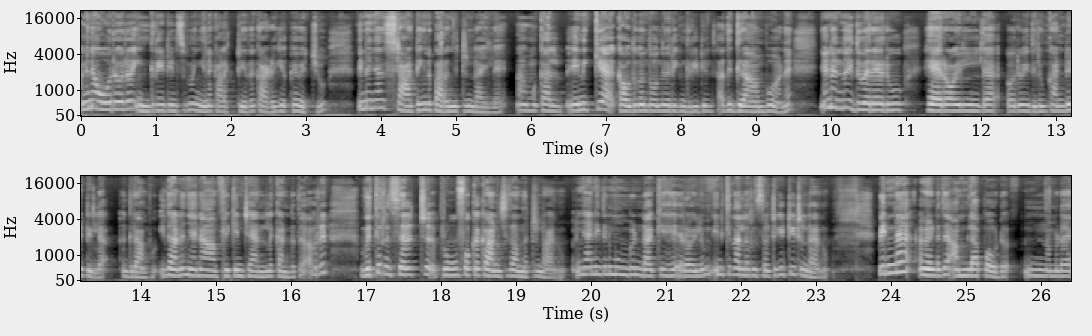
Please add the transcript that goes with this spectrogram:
അങ്ങനെ ഓരോരോ ഇൻഗ്രീഡിയൻസും ഇങ്ങനെ കളക്ട് ചെയ്ത് കഴുകിയൊക്കെ വെച്ചു. പിന്നെ ഞാൻ സ്റ്റാർട്ടിങ്ങിൽ പറഞ്ഞിട്ടുണ്ടായില്ലേ? നമുക്ക് എനിക്ക് കൗതുകം തോന്നിയ ഒരു ഇൻഗ്രീഡിയൻസ് അത് ഗ്രാമ്പു ആണ്. ഞാൻ എന്നും ഇതുവരെ ഒരു ഹെയർ ഓയിലിന്റെ ഒരു ഇതിലും കണ്ടിട്ടില്ല ഗ്രാമ്പു. ഇതാണ് ഞാൻ ആഫ്രിക്കൻ ചാനലിൽ കണ്ടത്. അവർ വിത്ത് റിസൾട്ട് പ്രൂഫൊക്കെ കാണിച്ച് തന്നിട്ടുണ്ടായിരുന്നു. ഞാൻ ഇതിന് മുമ്പ് ഉണ്ടാക്കിയ ഹെയർ ഓയിലും എനിക്ക് നല്ല റിസൾട്ട് കിട്ടിയിട്ടുണ്ടായിരുന്നു. പിന്നെ വേണ്ടത് അംല പൗഡർ നമ്മുടെ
